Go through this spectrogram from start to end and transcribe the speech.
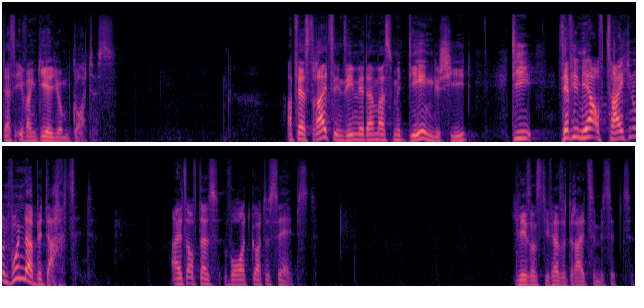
das Evangelium Gottes. Ab Vers 13 sehen wir dann, was mit denen geschieht, die sehr viel mehr auf Zeichen und Wunder bedacht sind, als auf das Wort Gottes selbst. Ich lese uns die Verse 13 bis 17.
